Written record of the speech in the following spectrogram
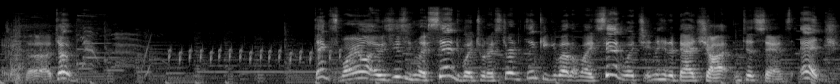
There's a toad. Thanks, Mario. I was using my sandwich when I started thinking about my sandwich and hit a bad shot into sand's edge.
